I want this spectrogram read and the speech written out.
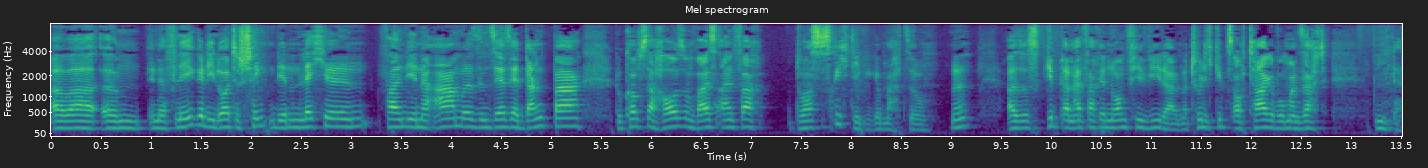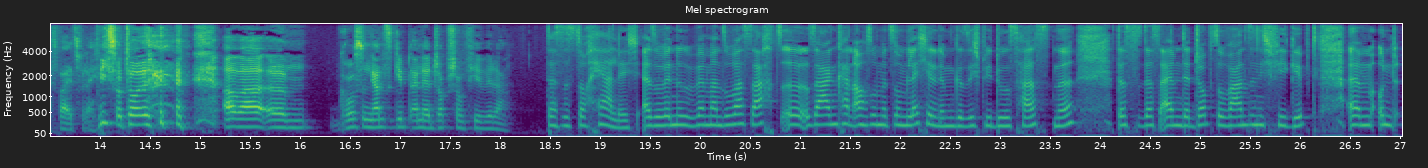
Aber ähm, in der Pflege, die Leute schenken dir ein Lächeln, fallen dir in die Arme, sind sehr, sehr dankbar. Du kommst nach Hause und weißt einfach, du hast das Richtige gemacht so. Ne? Also es gibt dann einfach enorm viel wieder. Natürlich gibt es auch Tage, wo man sagt, hm, das war jetzt vielleicht nicht so toll, aber ähm, Großen und Ganzen gibt einem der Job schon viel wieder. Das ist doch herrlich. Also wenn du, wenn man sowas sagt, äh, sagen kann, auch so mit so einem Lächeln im Gesicht, wie du es hast, ne, dass, dass einem der Job so wahnsinnig viel gibt. Ähm, und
